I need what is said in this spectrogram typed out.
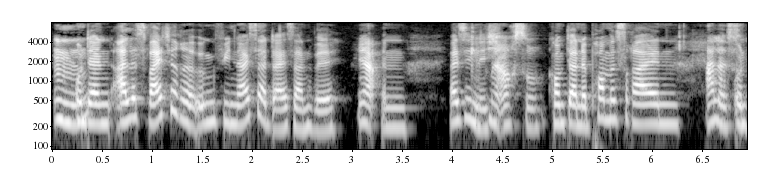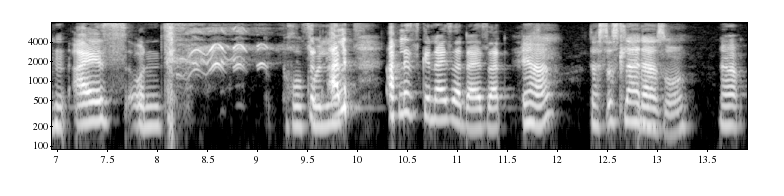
Mhm. und dann alles weitere irgendwie Nicer Dicern will. ja, Dann weiß ich geht nicht. mir auch so. Kommt da eine Pommes rein Alles. und ein Eis und Brokkoli. alles, alles genicer Dicert. Ja, das ist leider Mhm. so. Ja.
